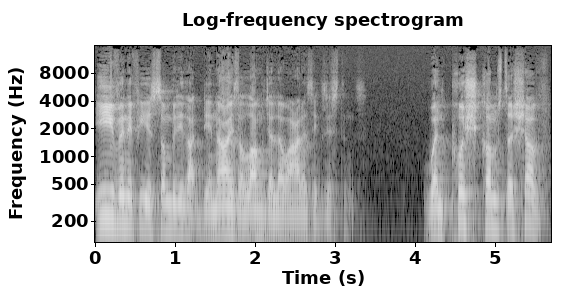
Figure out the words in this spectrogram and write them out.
even if he is somebody that denies Allah Jalla existence. When push comes to shove,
